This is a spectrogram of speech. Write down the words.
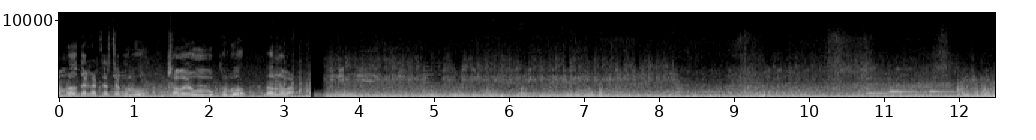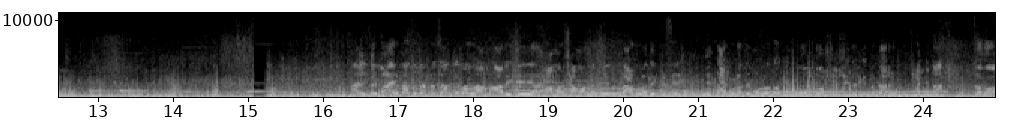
আমরাও দেখার চেষ্টা করব। সবাই উপভোগ করব। ধন্যবাদ আর এই যে ভাইয়ের মাধ্যমে আমরা জানতে পারলাম আর এই যে আমার সামান্য যে তারগুলো দেখতেছেন এই তারগুলোতে মূলত কিন্তু বর্ষার সিজনে কিন্তু কারেন্ট থাকে না যখন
